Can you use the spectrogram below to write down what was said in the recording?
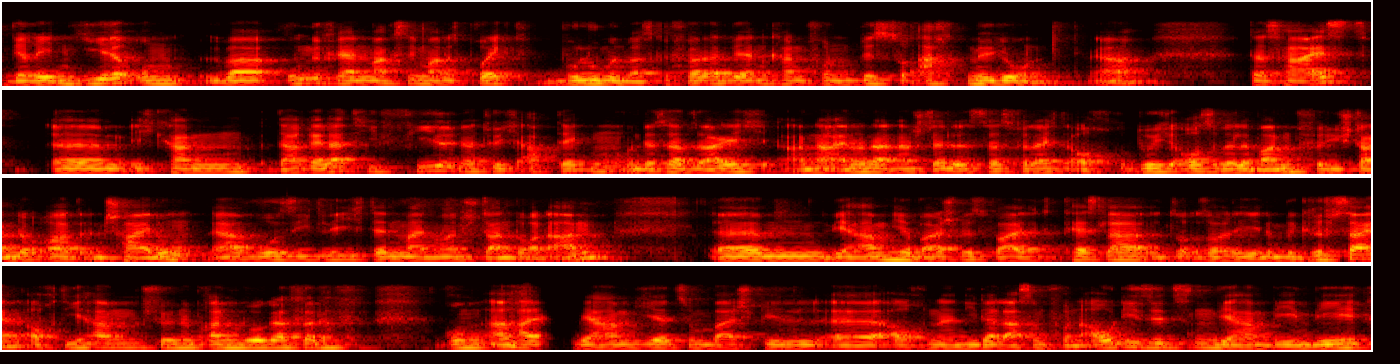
Wir reden hier um über ungefähr ein maximales Projektvolumen, was gefördert werden kann, von bis zu acht Millionen. Ja? Das heißt, ähm, ich kann da relativ viel natürlich abdecken und deshalb sage ich, an der einen oder anderen Stelle ist das vielleicht auch durchaus relevant für die Standortentscheidung. Ja, wo siedle ich denn meinen neuen Standort an? Ähm, wir haben hier beispielsweise Tesla, sollte jedem Begriff sein, auch die haben schöne Brandenburger Förderung erhalten. Wir haben hier zum Beispiel äh, auch eine Niederlassung von Audi sitzen, wir haben BMW.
